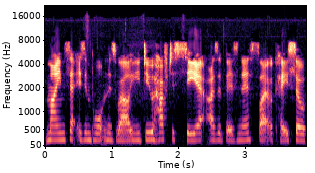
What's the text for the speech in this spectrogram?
mindset is important as well. You do have to see it as a business. Like, okay, so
